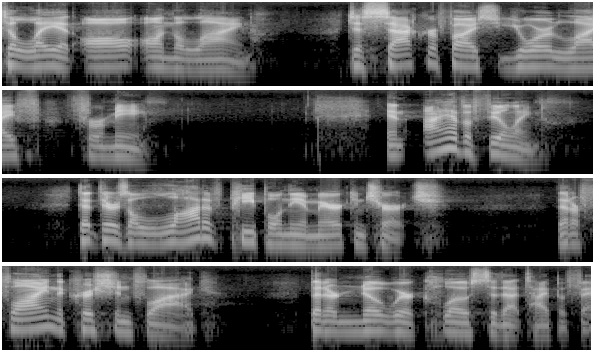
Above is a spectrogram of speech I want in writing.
to lay it all on the line, to sacrifice your life for me. And I have a feeling that there's a lot of people in the American church that are flying the Christian flag that are nowhere close to that type of faith.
